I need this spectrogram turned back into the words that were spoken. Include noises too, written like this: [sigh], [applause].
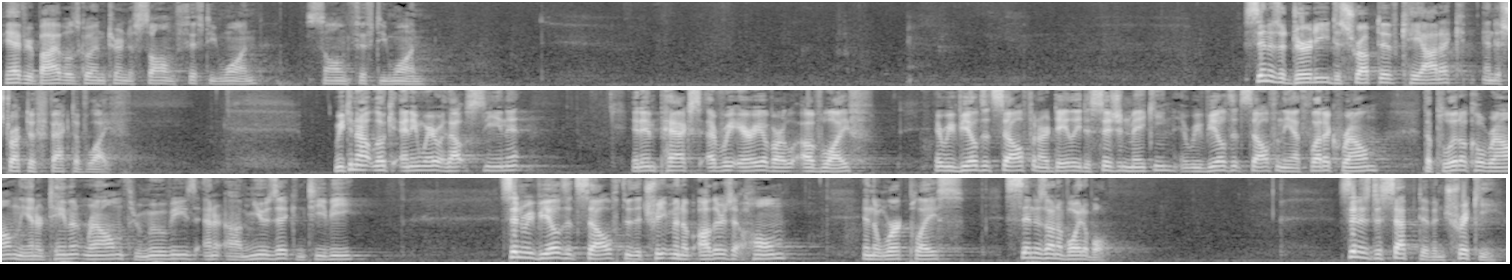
If you have your Bibles, go ahead and turn to Psalm 51. Psalm 51. Sin is a dirty, disruptive, chaotic, and destructive fact of life. We cannot look anywhere without seeing it. It impacts every area of, our, of life. It reveals itself in our daily decision making. It reveals itself in the athletic realm, the political realm, the entertainment realm through movies, uh, music, and TV. Sin reveals itself through the treatment of others at home, in the workplace. Sin is unavoidable. Sin is deceptive and tricky.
